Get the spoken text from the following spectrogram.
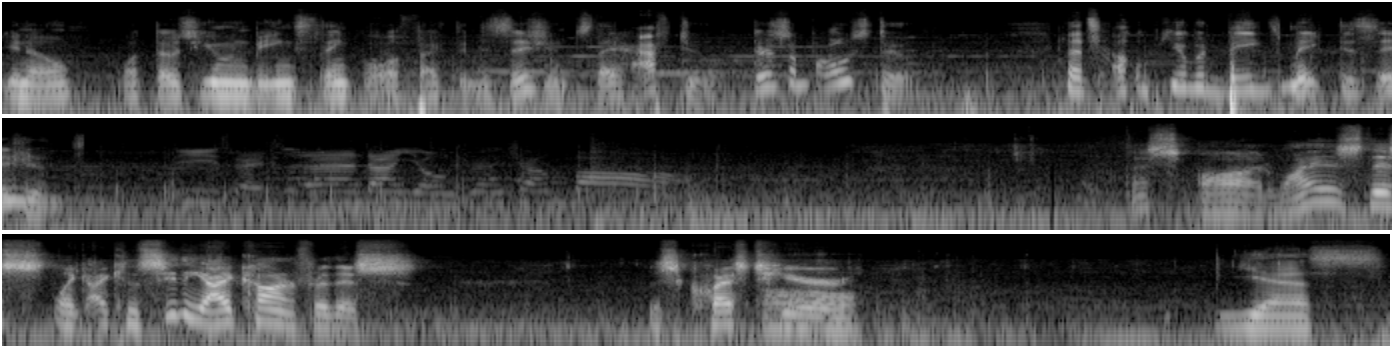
you know, what those human beings think will affect the decisions. They have to. They're supposed to. That's how human beings make decisions. That's odd. Why is this like I can see the icon for this this quest oh. here. Oh. Yes.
